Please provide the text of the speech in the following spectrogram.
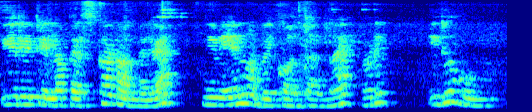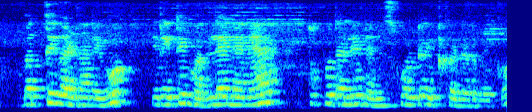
ಈ ರೀತಿ ಎಲ್ಲ ಬೆರೆಸ್ಕೊಂಡಾದ್ಮೇಲೆ ನೀವೇನು ಮಾಡಬೇಕು ಅಂತಂದರೆ ನೋಡಿ, ಇದು ಬತ್ತಿಗಳನ್ನ ನೀವು ಈ ರೀತಿ ಮೊದಲೇನೇ ತುಪ್ಪದಲ್ಲಿ ನೆನೆಸ್ಕೊಂಡು ಇಟ್ಕೊಂಡಿರಬೇಕು.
